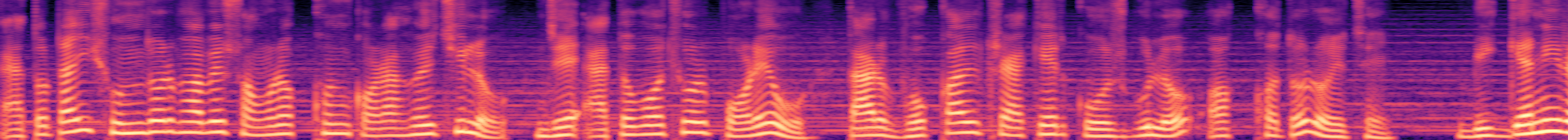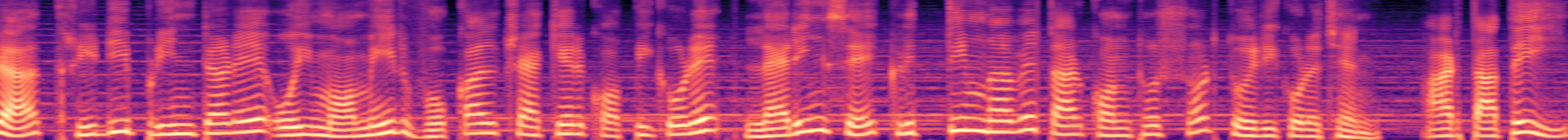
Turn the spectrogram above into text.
এতটাই সুন্দরভাবে সংরক্ষণ করা হয়েছিল যে এত বছর পরেও তার ভোকাল ট্র্যাকের কোষগুলো অক্ষত রয়েছে। বিজ্ঞানীরা থ্রি প্রিন্টারে ওই মমির ভোকাল ট্র্যাকের কপি করে ল্যারিংসে কৃত্রিমভাবে তার কণ্ঠস্বর তৈরি করেছেন। আর তাতেই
